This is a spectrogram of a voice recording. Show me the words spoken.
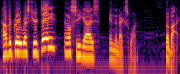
Have a great rest of your day, and I'll see you guys in the next one. Bye bye.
